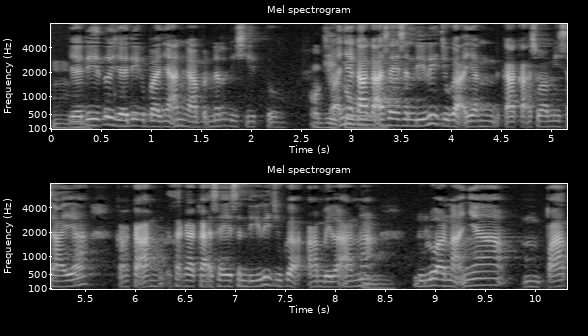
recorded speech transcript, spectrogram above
Hmm. jadi itu jadi kebanyakan nggak bener di situ oh, gitu. soalnya kakak saya sendiri juga yang kakak suami saya kakak kakak saya sendiri juga ambil anak Hmm. dulu anaknya empat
